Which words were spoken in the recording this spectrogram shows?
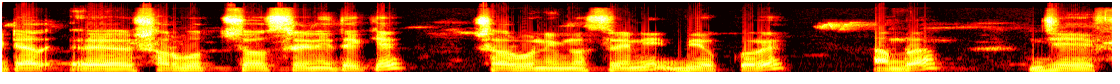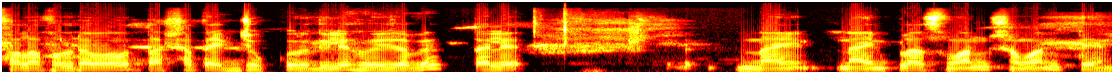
এটা সর্বোচ্চ শ্রেণি থেকে সর্বনিম্ন শ্রেণি বিয়োগ করে আমরা যে ফলাফলটা পাবো, তার সাথে এক যোগ করে দিলে হয়ে যাবে। তাহলে নাইন নাইন প্লাস ওয়ান সমান টেন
